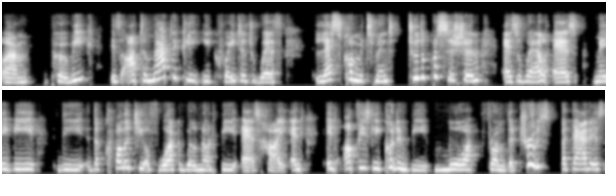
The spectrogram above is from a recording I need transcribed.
um, per week is automatically equated with less commitment to the position as well as maybe the the quality of work will not be as high. And it obviously couldn't be more from the truth but that is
